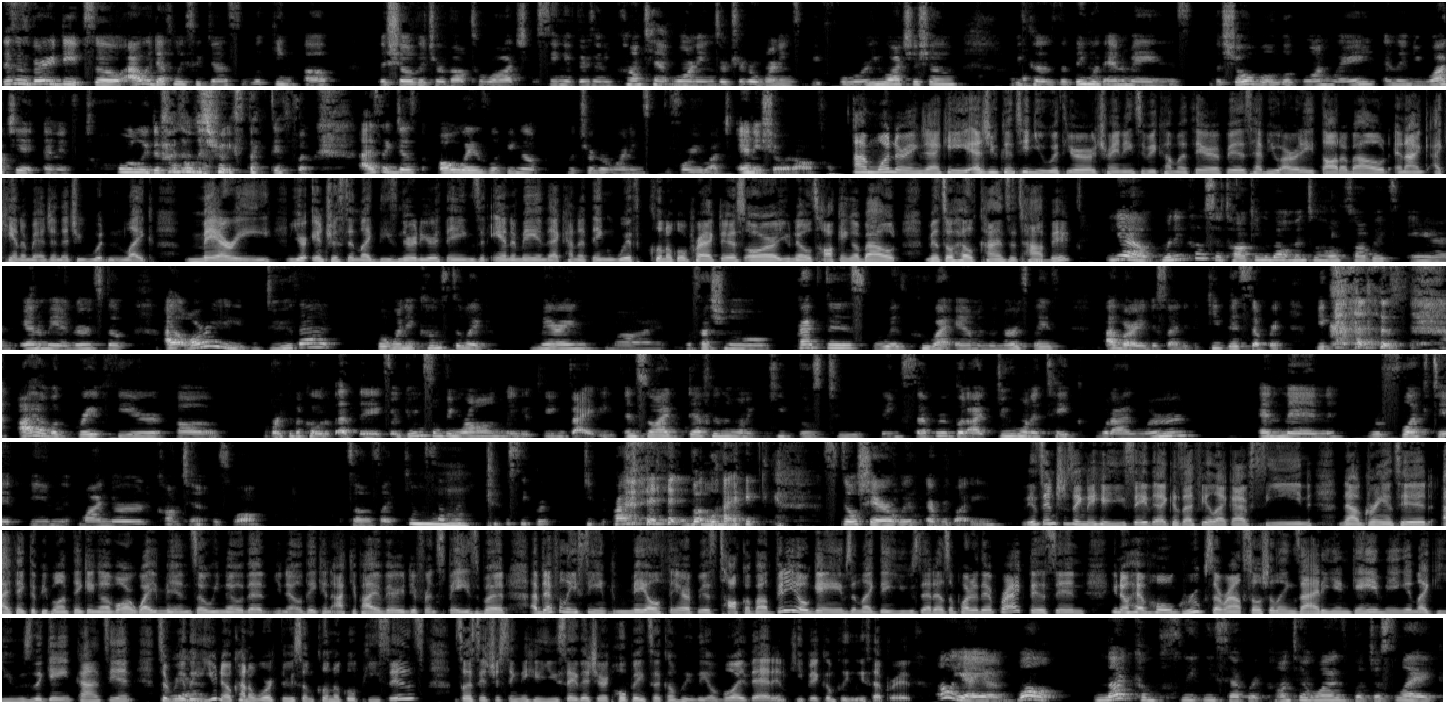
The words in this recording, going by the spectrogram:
this is very deep. So I would definitely suggest looking up the show that you're about to watch, seeing if there's any content warnings or trigger warnings before you watch the show. Because the thing with anime is the show will look one way and then you watch it and it's totally different than what you expected. So I suggest always looking up the trigger warnings before you watch any show at all. I'm wondering, Jacque, as you continue with your training to become a therapist, have you already thought about, and I, I can't imagine that you wouldn't like marry your interest in like these nerdier things and anime and that kind of thing with clinical practice or, you know, talking about mental health kinds of topics? Yeah, when it comes to talking about mental health topics and anime and nerd stuff, I already do that, but when it comes to like marrying my professional practice with who I am in the nerd space, I've already decided to keep it separate because I have a great fear of breaking the code of ethics or doing something wrong, maybe it's the anxiety. And so I definitely want to keep those two things separate, but I do want to take what I learn and then reflect it in my nerd content as well. So it's like, keep it separate, mm. keep it secret, keep it private, but mm. like still share with everybody it's interesting to hear you say that because I feel like I've seen now, granted, I think the people I'm thinking of are white men. So we know that, you know, they can occupy a very different space, but I've definitely seen male therapists talk about video games and like they use that as a part of their practice and, you know, have whole groups around social anxiety and gaming and like use the game content to really, yeah. you know, kind of work through some clinical pieces. So it's interesting to hear you say that you're hoping to completely avoid that and keep it completely separate. Oh yeah, yeah. Well, not completely separate content wise, but just like,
